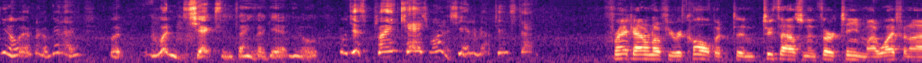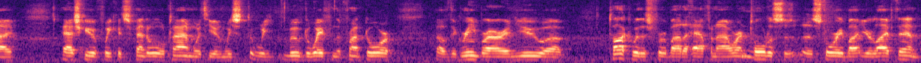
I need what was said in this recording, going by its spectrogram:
you know, but it wasn't checks and things like that, you know. It was just plain cash money. She had it wrapped in stack. Frank, I don't know if you recall, but in 2013, my wife and I asked you if we could spend a little time with you, and we we moved away from the front door of the Greenbrier, and you uh, talked with us for about a half an hour and mm -hmm. told us a, a story about your life then.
